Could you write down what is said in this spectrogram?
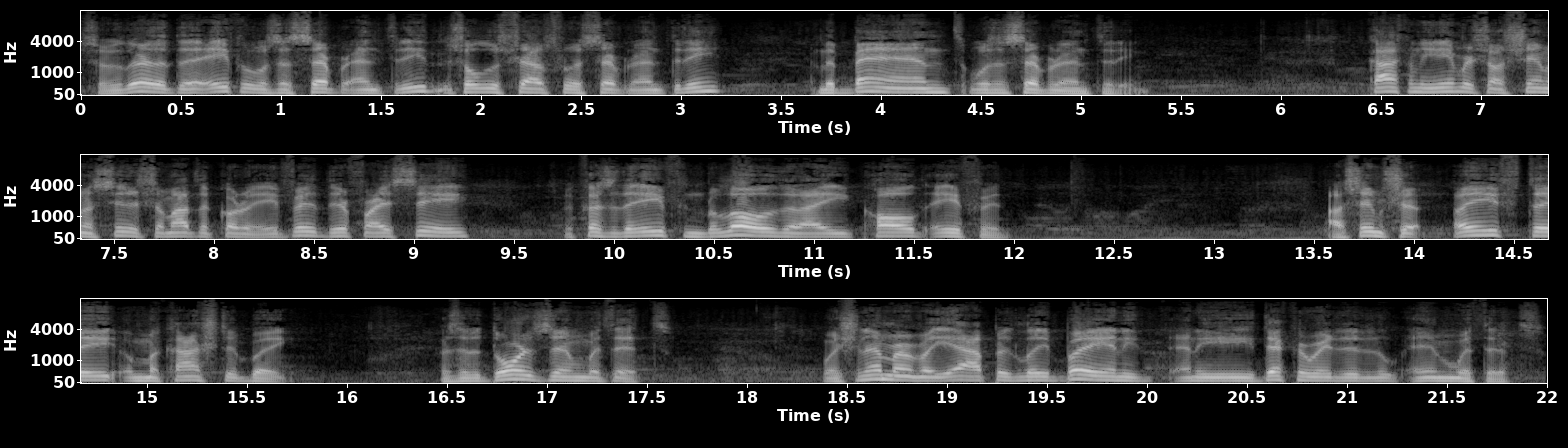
So we learned that the Ephod was a separate entity, the shoulder straps were a separate entity, and the band was a separate entity. Therefore I say, because of the Ephod below, that I called Ephod. Because it adorns him with it and he, and he decorated him with it.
